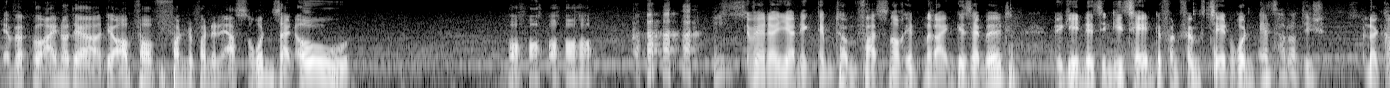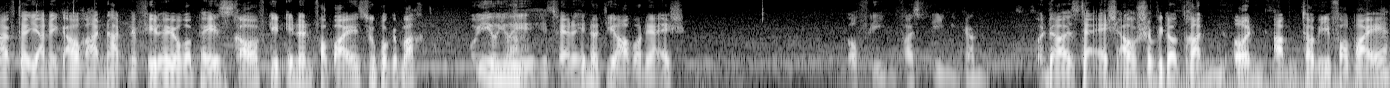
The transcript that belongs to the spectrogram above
Er wird wohl einer der, der Opfer von, von den ersten Runden sein. Oh! Da wäre der Yannick dem Tom fast noch hinten reingesemmelt. Wir gehen jetzt in die zehnte von 15 Runden. Jetzt hat er dich. Und da greift der Yannick auch an, hat eine viel höhere Pace drauf, geht innen vorbei, super gemacht. Uiuiui, jetzt wäre hinter dir aber der Ash. Auch fliegen, fast fliegen gegangen. Und da ist der Ash auch schon wieder dran und am Tommy vorbei.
